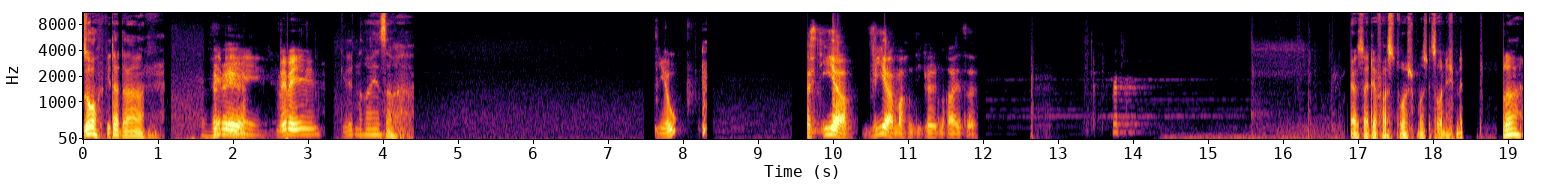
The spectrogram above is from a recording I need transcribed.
So, wieder da. Baby. Baby. Gildenreise. Jo. Das heißt ihr, wir machen die Gildenreise. Ja, seid ihr fast durch. Muss jetzt auch nicht mit, oder?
